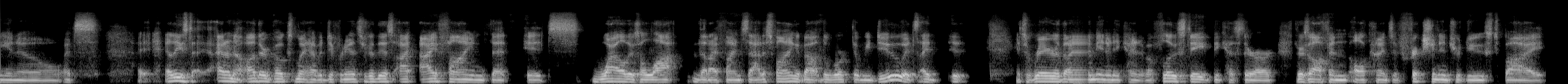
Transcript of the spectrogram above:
You know, it's at least I don't know. Other folks might have a different answer to this. I, I find that it's while there's a lot that I find satisfying about the work that we do, it's I it, it's rare that I'm in any kind of a flow state because there are there's often all kinds of friction introduced by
